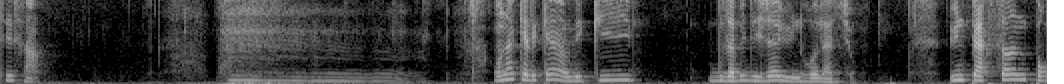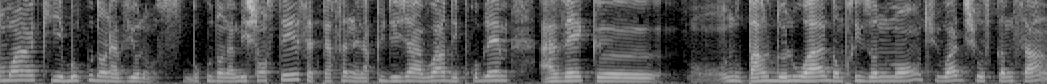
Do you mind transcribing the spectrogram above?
C'est ça. Hmm. On a quelqu'un avec qui vous avez déjà eu une relation. Une personne, pour moi, qui est beaucoup dans la violence, beaucoup dans la méchanceté. Cette personne, elle a pu déjà avoir des problèmes avec... Euh, on nous parle de loi, d'emprisonnement, tu vois, des choses comme ça,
